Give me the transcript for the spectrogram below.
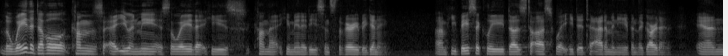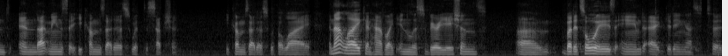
the way the devil comes at you and me is the way that he's come at humanity since the very beginning um, he basically does to us what he did to Adam and Eve in the garden. And, and that means that he comes at us with deception. He comes at us with a lie. And that lie can have like endless variations, um, but it's always aimed at getting us to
